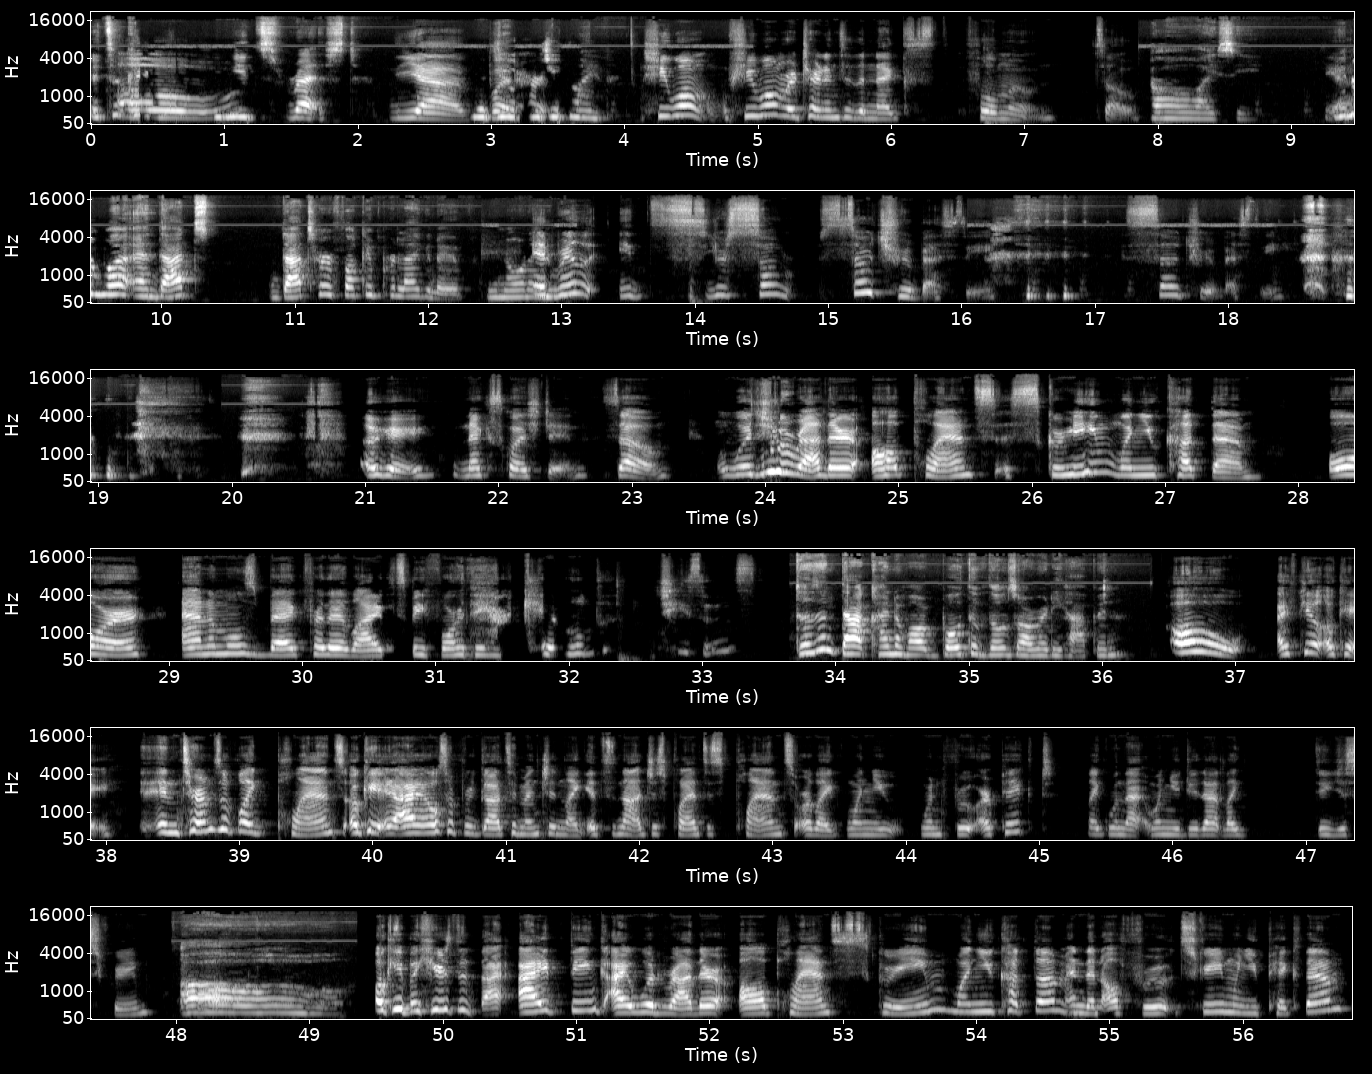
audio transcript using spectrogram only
It's okay. She oh needs rest. yeah, What'd but you, her, you find? she won't she won't return into the next full moon. So Oh, I see. yeah. You know what? And that's that's her fucking prerogative. You know what I It mean? really it's you're so so true, bestie. so true, bestie. Okay, next question. So, would you rather all plants scream when you cut them or animals beg for their lives before they are killed? Jesus. Doesn't that kind of all, both of those already happen? Oh, I feel okay. In terms of like plants, okay, I also forgot to mention like it's not just plants, it's plants or like when you when fruit are picked, like when that when you do that like do you just scream? Oh, Okay, but here's the I, I think I would rather all plants scream when you cut them and then all fruit scream when you pick them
